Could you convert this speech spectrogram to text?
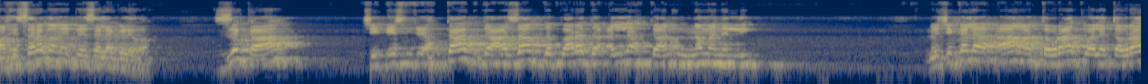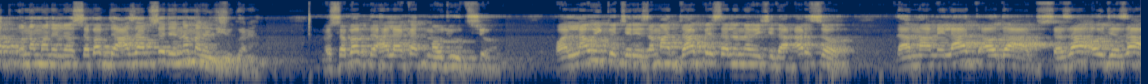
مخه سره به مې فیصله کړې و زکه چې استحقاق د عذاب د پاره د الله قانون نه منلی نو چې کله هغه تورات ولا تورات نه منل نو سبب د عذاب سره نه منل شو کنه نو سبب د هلاکت موجود شو والله وی کچره زما دا فیصله نه وی چې دا ارسو دا معاملات او دا سزا او جزا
